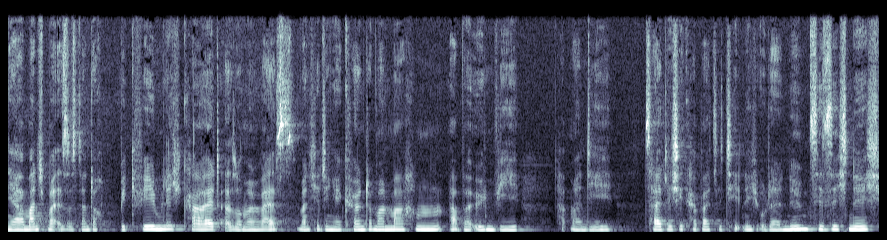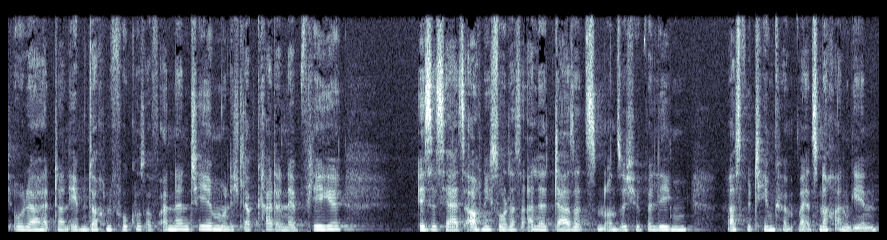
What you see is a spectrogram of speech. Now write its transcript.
ja, manchmal ist es dann doch Bequemlichkeit. Also man weiß, manche Dinge könnte man machen, aber irgendwie hat man die zeitliche Kapazität nicht oder nimmt sie sich nicht oder hat dann eben doch einen Fokus auf anderen Themen. Und ich glaube, gerade in der Pflege ist es ja jetzt auch nicht so, dass alle da sitzen und sich überlegen, was für Themen könnten wir jetzt noch angehen.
